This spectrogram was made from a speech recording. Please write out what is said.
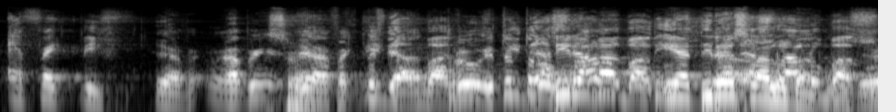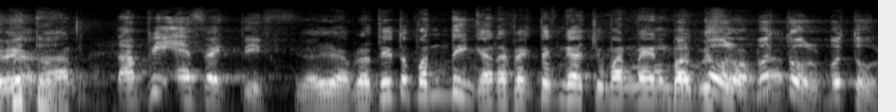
efektif. Ya, tapi ya efektif Tidak kan. bagus. True, itu tidak. Tidak selalu bagus. bagus. Iya, tidak selalu selalu bagus. Iya, Betul. kan? Tapi efektif. Ya, ya, berarti itu penting kan efektif nggak cuma main Oh, bagus betul, doang. kan? betul, betul.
